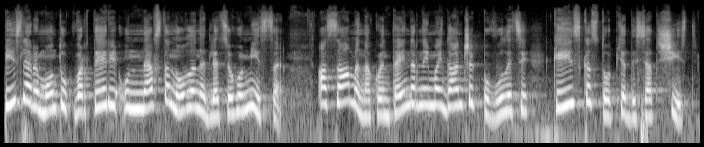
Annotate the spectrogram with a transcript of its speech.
після ремонту квартирі у невстановлене для цього місце, а саме на контейнерний майданчик по вулиці Київська, 156.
